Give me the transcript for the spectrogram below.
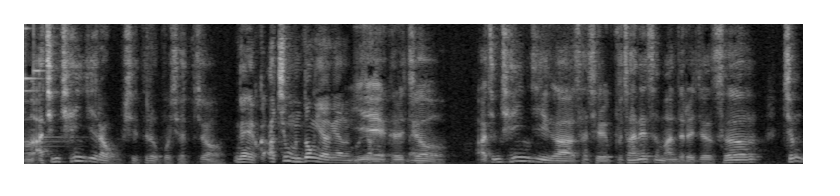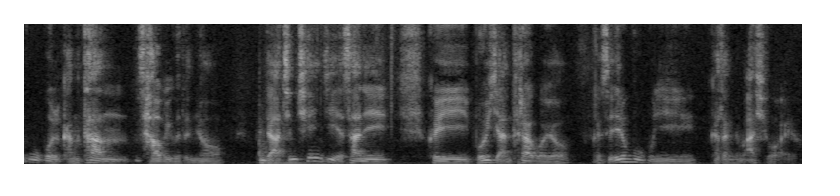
어, 아침 체인지라고 혹시 들어보셨죠? 네, 그 아침 운동 이야기하는 거죠. 예, 그렇죠. 아침 체인지가 사실 부산에서 만들어져서 전국을 강타한 사업이거든요. 근데 아침 체인지 예산이 거의 보이지 않더라고요. 그래서 이런 부분이 가장 좀 아쉬워요.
